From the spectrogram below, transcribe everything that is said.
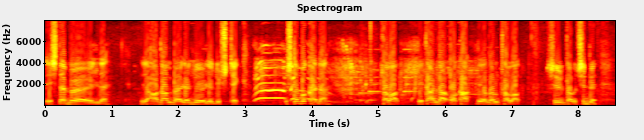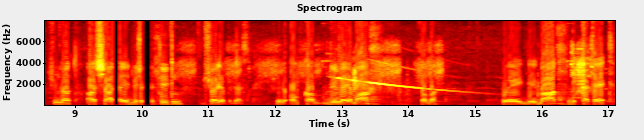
İşte böyle. Adam böyle böyle düşecek. İşte bu kadar. Tamam. Bir tane daha ok atlayalım tamam. Şimdi tamam şimdi şuradan aşağıya düşürtü için şöyle yapacağız. Şöyle ok düğmeye bas. Sonra buraya bas. Dikkat et.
